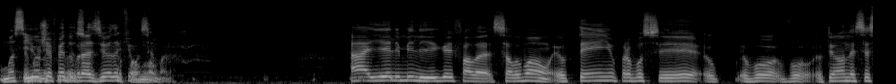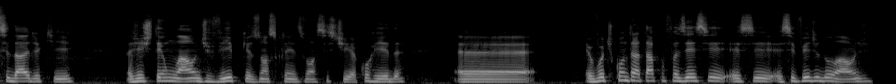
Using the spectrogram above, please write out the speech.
Uma E semana. o GP do Brasil é daqui a uma Fórmula 1. semana. Aí ele me liga e fala: Salomão, eu tenho para você, eu, eu vou, vou- eu tenho uma necessidade aqui. A gente tem um lounge VIP que os nossos clientes vão assistir a corrida. É, eu vou te contratar para fazer esse, esse, esse vídeo do lounge.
